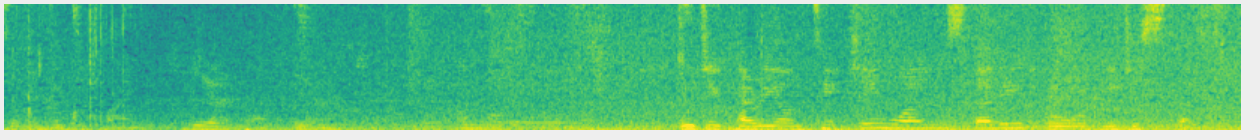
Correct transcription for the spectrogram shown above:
So we need to find. Yeah, yeah. Would you carry on teaching while you studied or would you just study?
